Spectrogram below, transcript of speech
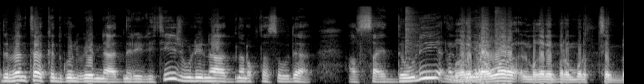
دابا انت كتقول بأن عندنا لي ليتيج ولينا عندنا نقطة سوداء. على الصعيد الدولي المغرب هو المغرب مرتب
